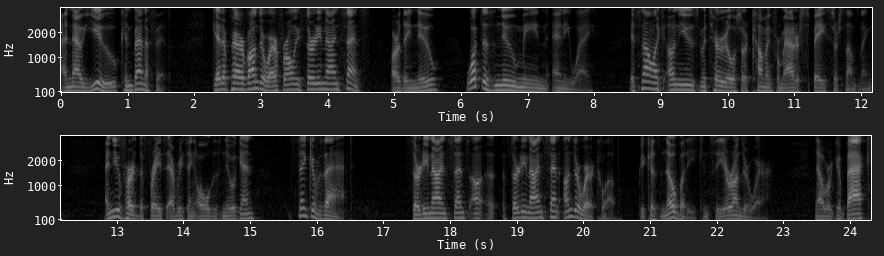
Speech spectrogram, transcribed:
And now you can benefit. Get a pair of underwear for only 39 cents. Are they new? What does new mean anyway? It's not like unused materials are coming from outer space or something. And you've heard the phrase everything old is new again. Think of that. 39 cents uh, 39 cent underwear club because nobody can see your underwear. Now we're back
